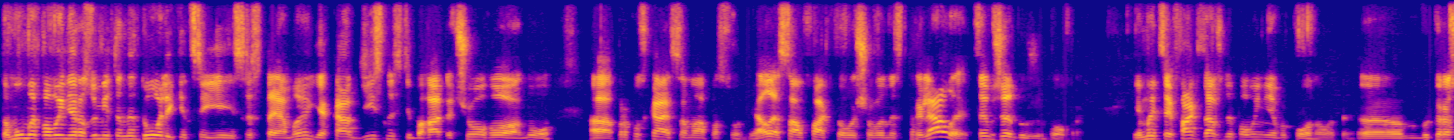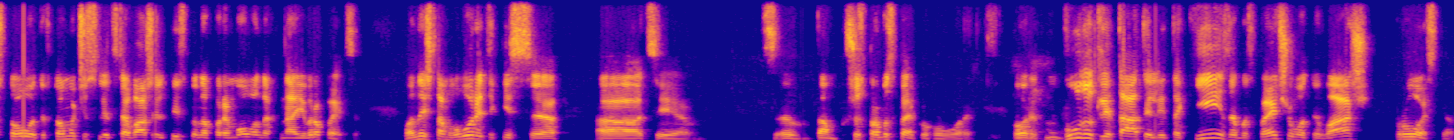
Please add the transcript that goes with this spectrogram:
Тому ми повинні розуміти недоліки цієї системи, яка в дійсності багато чого ну пропускає сама по собі. Але сам факт того, що вони стріляли, це вже дуже добре. І ми цей факт завжди повинні виконувати, е, використовувати, в тому числі це важель тиску на перемовинах на європейців. Вони ж там говорять якісь е, ці ц- е, там щось про безпеку говорять. Говорять, будуть літати літаки, забезпечувати ваш простір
